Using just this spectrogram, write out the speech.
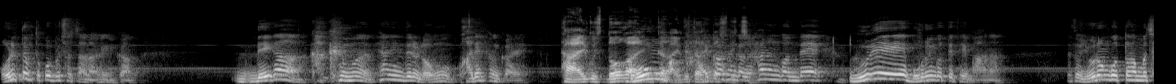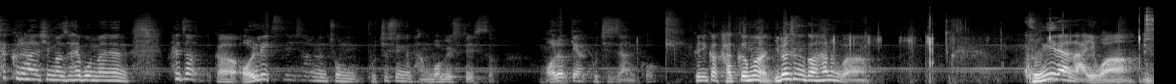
어릴 때부터 골프 쳤잖아. 그러니까 내가 가끔은 회원님들을 너무 과대평가해. 다 알고 있어. 너가 알니까 막 알고 다 있다고 알 거라 생각할 수 생각을. 하는 건데 의외에 모르는 것들이 되게 많아. 그래서 이런 것도 한번 체크를 하시면서 해보면은 회전, 그러니까 얼리 익스텐션은 좀 고칠 수 있는 방법일 수도 있어. 어렵게 고치지 않고. 그러니까 가끔은 이런 생각을 하는 거야. 공이라는 아이와 공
